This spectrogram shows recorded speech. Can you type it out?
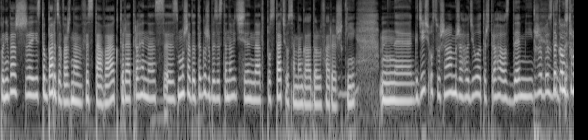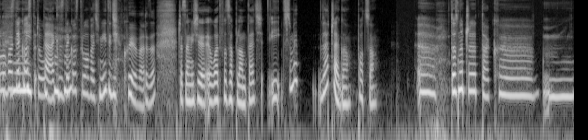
ponieważ jest to bardzo ważna wystawa, która trochę nas e, zmusza do tego, żeby zastanowić się nad postacią samego Adolfa Ryszki. Mm, gdzieś usłyszałam, że chodziło też trochę o zdemi... Żeby zdekonstruowanie zdekonstru- mitu. Tak, mhm. zdekonstruować mit. Dziękuję bardzo. Czasami się łatwo zaplątać. I w sumie dlaczego? Po co? E, to znaczy tak, e, mm,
